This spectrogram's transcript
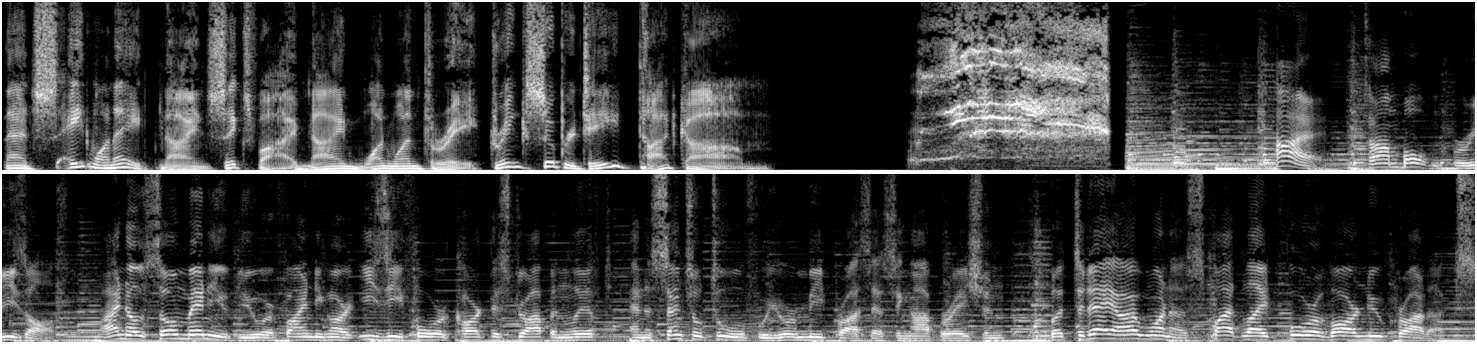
That's 818-965-9113. DrinkSuperTea.com. Hi, Tom Bolton for Ease Off. I know so many of you are finding our Easy 4 carcass drop and lift an essential tool for your meat processing operation. But today I want to spotlight four of our new products.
